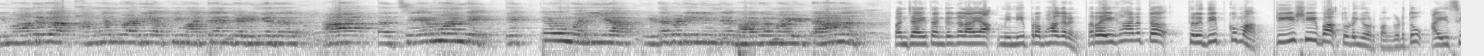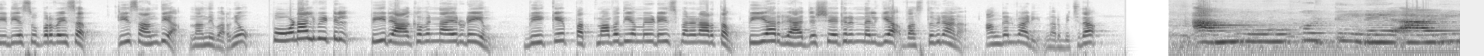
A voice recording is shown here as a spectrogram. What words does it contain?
ഈ മാതൃക അംഗൻവാടിയാക്കി മാറ്റാൻ കഴിഞ്ഞത് ആ ചെയർമാന്റെ ഏറ്റവും വലിയ ഇടപെടലിന്റെ ഭാഗമായിട്ടാണ്. പഞ്ചായത്ത് അംഗങ്ങളായ മിനി പ്രഭാകരൻ റൈഹാനത്ത് ത്രിദീപ് കുമാർ ടി ഷീബ തുടങ്ങിയവർ പങ്കെടുത്തു. I C D S supervisor T Sandhya നന്ദി പറഞ്ഞു. പോണാൽ വീട്ടിൽ പി രാഘവൻ നായരുടെയും വി കെ പത്മാവതി അമ്മയുടെയും സ്മരണാർത്ഥം പി ആർ രാജശേഖരൻ നൽകിയ വസ്തുവിലാണ് അംഗൻവാടി നിർമ്മിച്ചത്. അമ്മൂ കുട്ടിയുടെ മേയ്ക്കുവാൻ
